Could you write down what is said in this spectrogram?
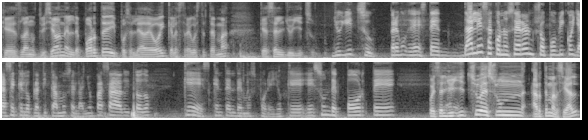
que es la nutrición, el deporte y pues el día de hoy que les traigo este tema que es el Jiu-Jitsu. Jiu-Jitsu. Este, dales a conocer a nuestro público, ya sé que lo platicamos el año pasado y todo. ¿Qué es? ¿Qué entendemos por ello? ¿Qué es un deporte? Pues el Jiu-Jitsu es un arte marcial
